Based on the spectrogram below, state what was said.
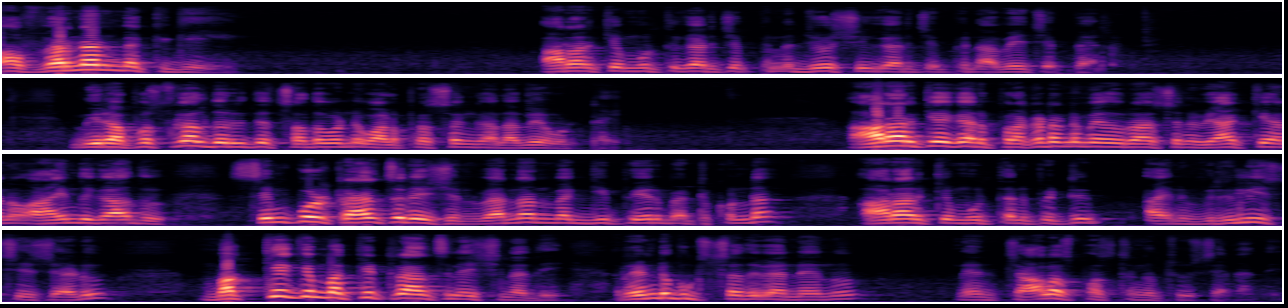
of Vernon McGee RRK Murthy garu చెప్పిన జోషి గారు చెప్పిన అవే చెప్పారు. మీరు ఆ పుస్తకాలు దొరికితే చదవండి వాళ్ళ ప్రసంగాలు అవే ఉంటాయి. ఆర్ఆర్కే గారు ప్రకటన మీద రాసిన వ్యాఖ్యానం ఆయనది కాదు. సింపుల్ ట్రాన్స్లేషన్ వెర్నన్ మెగ్గి పేరు పెట్టకుండా ఆర్ఆర్కే మూర్తి అని పెట్టి ఆయన రిలీజ్ చేశాడు. మక్కికి మక్కి ట్రాన్స్లేషన్ అది. రెండు బుక్స్ చదివాను నేను నేను చాలా స్పష్టంగా చూశాను అది.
